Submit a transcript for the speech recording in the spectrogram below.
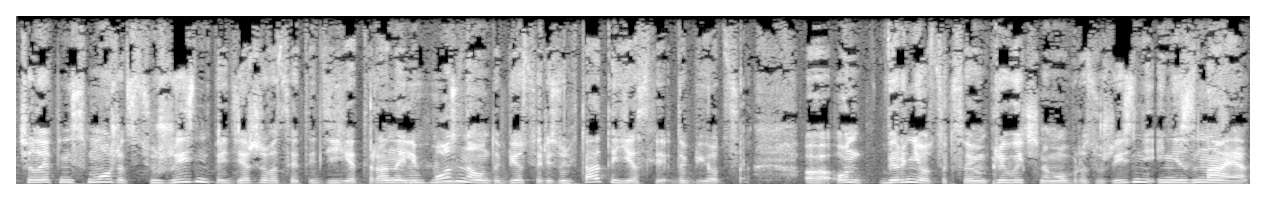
человек не сможет всю жизнь придерживаться этой диеты. Рано или угу. поздно он добьется результата, если добьется. Э, он вернется к своему привычному образу жизни и не зная,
